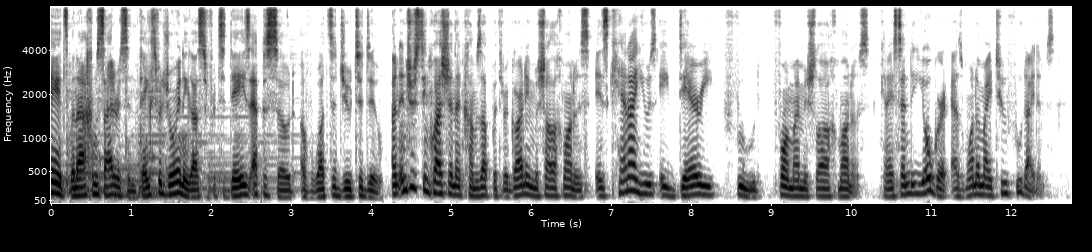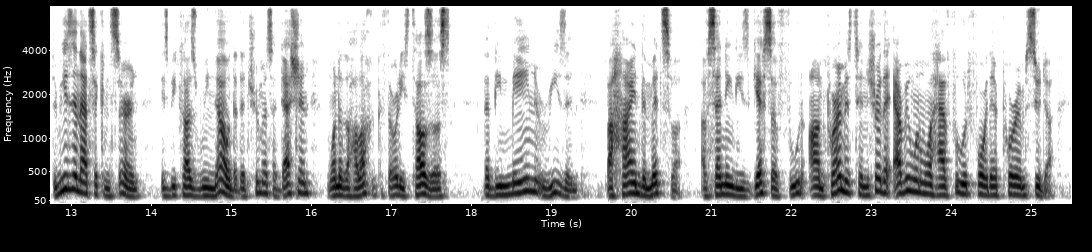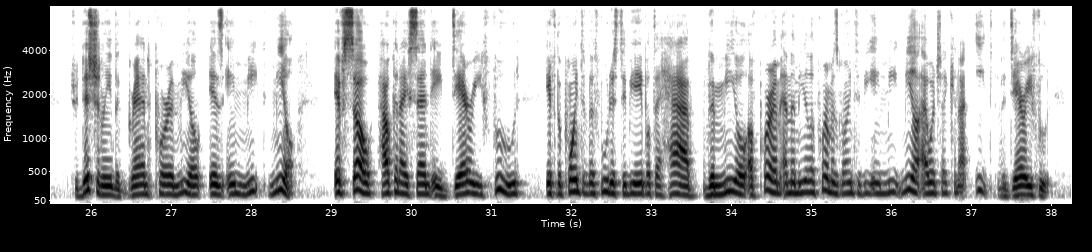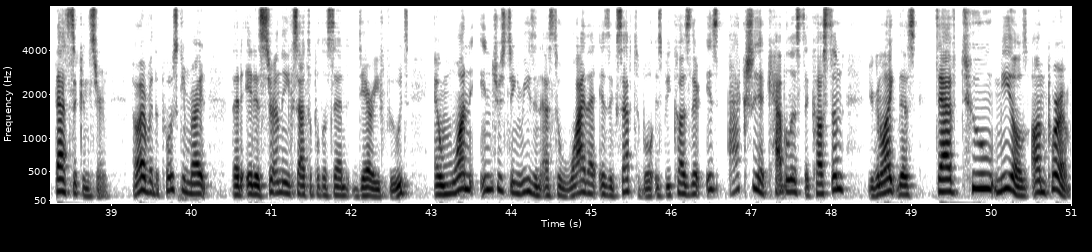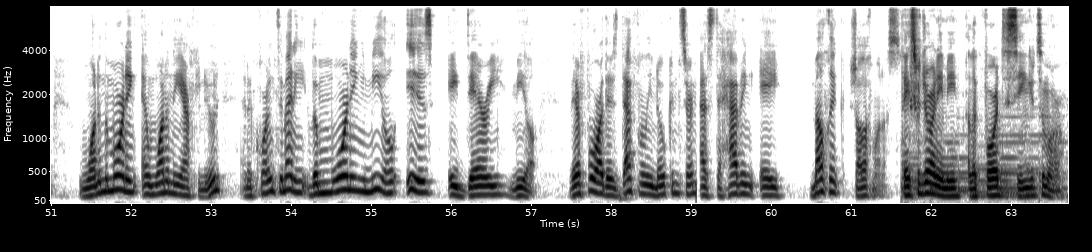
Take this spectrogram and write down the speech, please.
Hey, it's Menachem Siderson. Thanks for joining us for today's episode of What's a Jew to Do. An interesting question that comes up with regarding Mishloach Manos is can I use a dairy food for my Mishloach Manos? Can I send a yogurt as one of my two food items? The reason that's a concern is because we know that the Trumas Hadeshen, one of the halachic authorities, tells us that the main reason behind the mitzvah of sending these gifts of food on Purim is to ensure that everyone will have food for their Purim Seudah. Traditionally, the grand Purim meal is a meat meal. If so, how can I send a dairy food if the point of the food is to be able to have the meal of Purim, and the meal of Purim is going to be a meat meal at which I cannot eat the dairy food? That's the concern. However, the poskim write that it is certainly acceptable to send dairy foods, and one interesting reason as to why that is acceptable is because there is actually a Kabbalistic custom, you're going to like this, to have two meals on Purim, one in the morning and one in the afternoon, and according to many, the morning meal is a dairy meal. Therefore, there's definitely no concern as to having a Melchik Shalach Manos. Thanks for joining me. I look forward to seeing you tomorrow.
